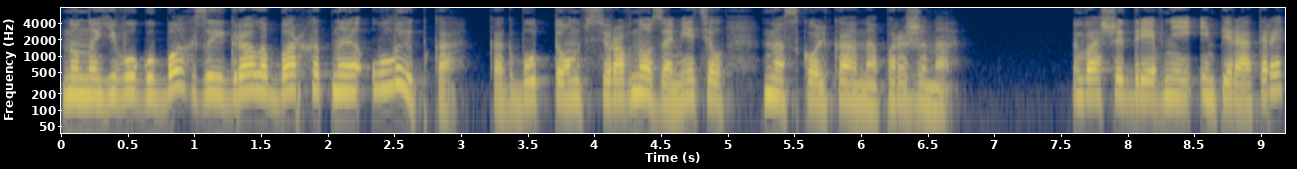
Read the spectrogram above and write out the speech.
но на его губах заиграла бархатная улыбка, как будто он все равно заметил, насколько она поражена. Ваши древние императоры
